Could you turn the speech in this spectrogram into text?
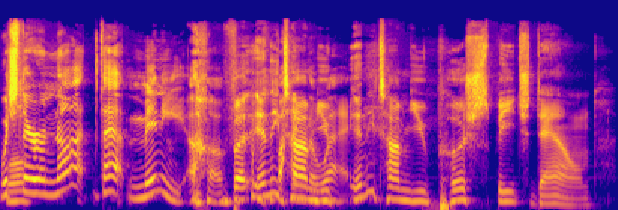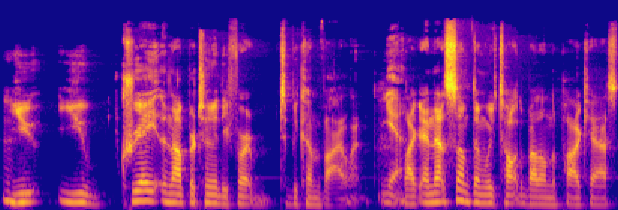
which Well- there are not that many of. But anytime you way. anytime you push speech down, Mm-hmm. you you create an opportunity for it to become violent. Yeah. Like and that's something we've talked about on the podcast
